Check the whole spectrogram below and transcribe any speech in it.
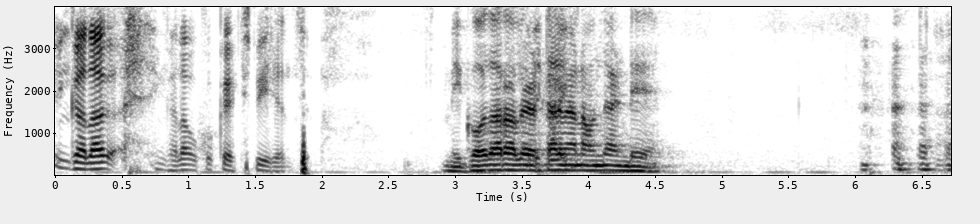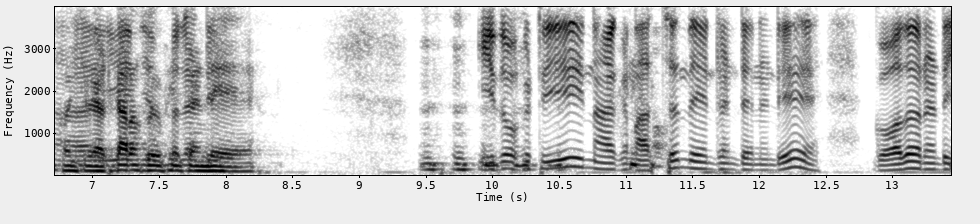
ఇంకా అలా ఇంకా అలా ఒక్కొక్క ఎక్స్పీరియన్స్ మీ గోదావరిలో ఎట్లా ఏమైనా ఉందా అండి? కొంచెం ఎట్కారం చూపించండి. ఇదొకటి నాకు నచ్చంది ఏంటంటేనండి గోదావరి అంటే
